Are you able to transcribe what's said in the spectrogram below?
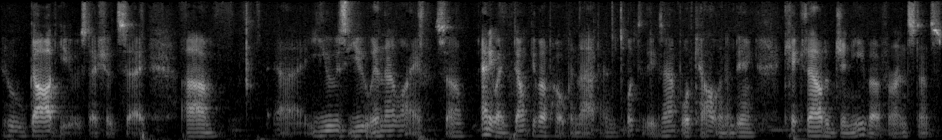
who God used, I should say. Um, uh, use you in their life. So, anyway, don't give up hope in that. And look to the example of Calvin and being kicked out of Geneva, for instance.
